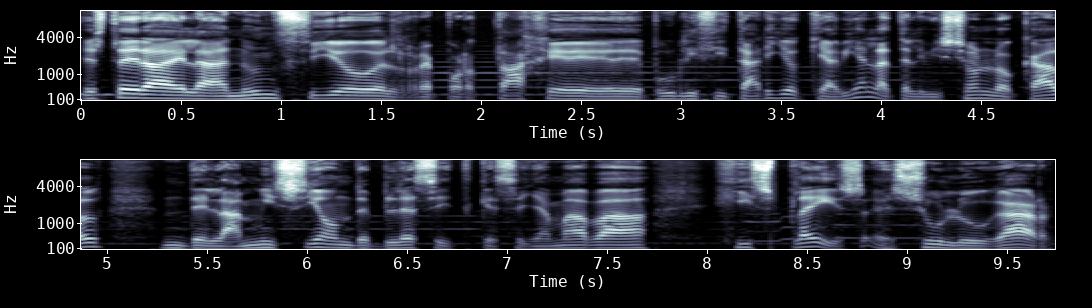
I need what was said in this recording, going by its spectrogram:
Este era el anuncio, el reportaje publicitario que había en la televisión local de la misión de Blessed, que se llamaba His Place, eh, su lugar.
